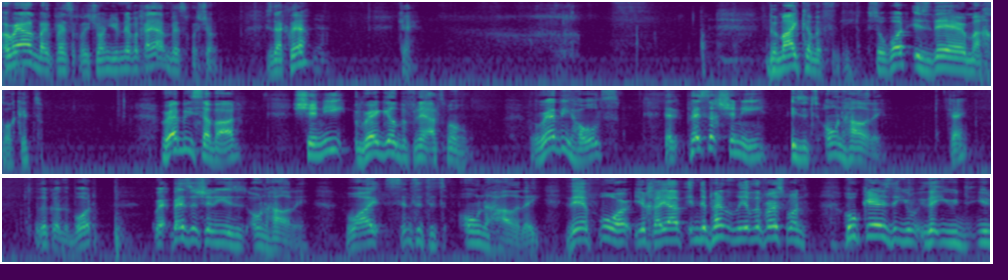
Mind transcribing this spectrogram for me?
around by Pesach Rishon, you never chayav in Pesach Rishon. Is that clear? Yeah. Okay. So what is their machloket? Rabbi Savar, Sheni Regil b'fnei atzmohu. Rabbi holds that Pesach Sheni is its own holiday. Okay? You look on the board. Pesach Sheni is its own holiday. Why? Since it's its own holiday, therefore you're chayav independently of the first one. Who cares that you that you you,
